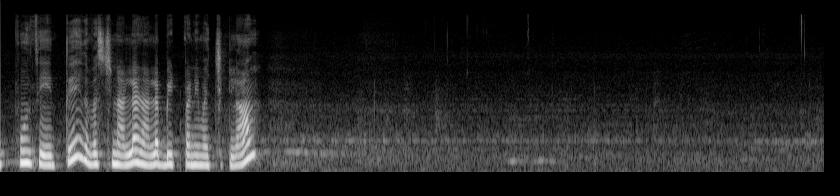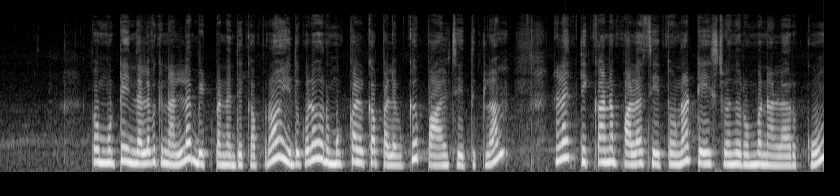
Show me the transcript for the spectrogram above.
உப்பும் சேர்த்து இதை ஃபஸ்ட்டு நல்லா நல்லா பீட் பண்ணி வச்சுக்கலாம். இப்போ முட்டை இந்த அளவுக்கு நல்லா பிட் பண்ணதுக்கப்புறம் இது கூட ஒரு முக்கால் கப் அளவுக்கு பால் சேர்த்துக்கலாம். நல்லா திக்கான பாலாக சேர்த்தோன்னா டேஸ்ட் வந்து ரொம்ப நல்லாயிருக்கும்.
